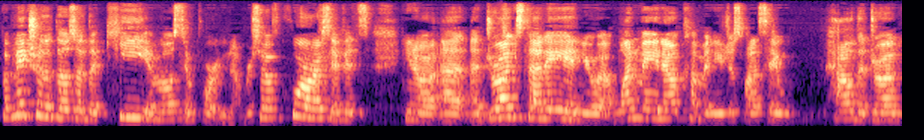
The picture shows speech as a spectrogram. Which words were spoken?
but make sure that those are the key and most important numbers. So of course, if it's, you know, a, a drug study and you're at one main outcome and you just want to say how the drug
